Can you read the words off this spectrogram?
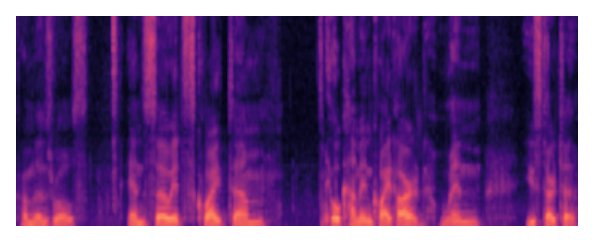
from those roles, and so it's quite. Um, it will come in quite hard when you start to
